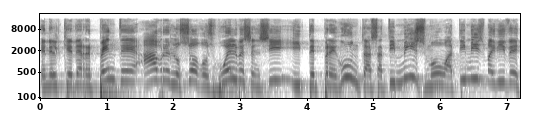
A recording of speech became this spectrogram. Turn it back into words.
en el que de repente abres los ojos, vuelves en sí y te preguntas a ti mismo o a ti misma y dices,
